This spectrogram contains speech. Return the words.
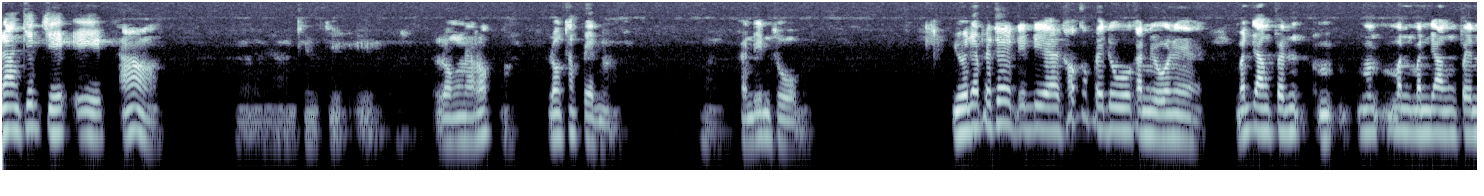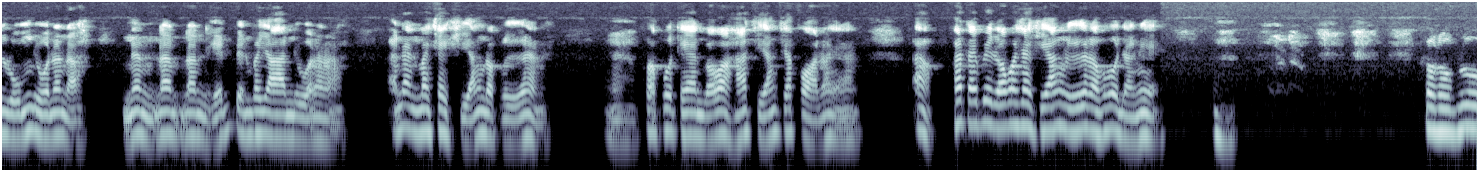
นางกินจิอีกอ้าวนางกินจิอีก ลงนรก ลงทั้งเป็นแผ่นดินสูงอยู่ในประเทศอินเดียเขาก็ไปดูกันอยู่เนี่ย มันยังเป็นมันมันยังเป็นหลุมอยู่นั่นนะนั่นนั่นนั่นเห็นเป็นพยานอยู่นั่นนะอันนั้นไม่ใช่เสียงดอกหรือพ่อผู้แทนบอกว่าหาเสียงเสียก่อนว่าอย่างนั้นอ้าวพระไตรปิฎกไม่ใช่เสียงหรือเราพูดอย่างนี้ก็รบลู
